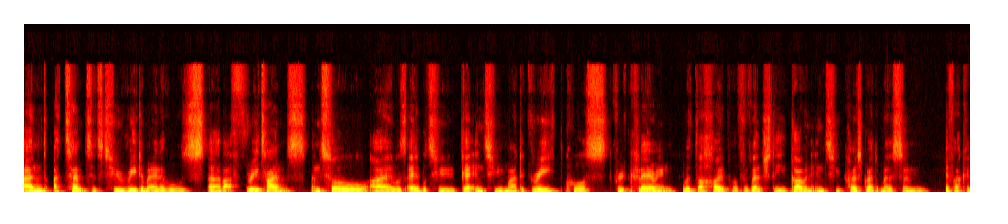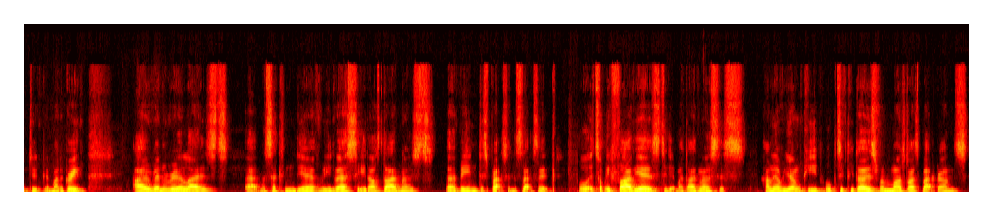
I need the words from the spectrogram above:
and attempted to read my A levels uh, about three times until I was able to get into my degree course through clearing with the hope of eventually going into postgraduate medicine if I could do, get my degree. I then realized at my second year of university that I was diagnosed uh, being dyspraxic and dyslexic. Well, it took me five years to get my diagnosis. How many other young people, particularly those from marginalized backgrounds,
